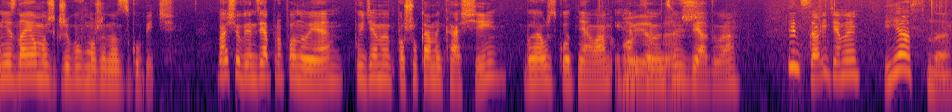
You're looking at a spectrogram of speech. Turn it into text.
nieznajomość grzybów może nas zgubić. Basiu, więc ja proponuję, pójdziemy, poszukamy Kasi, bo ja już zgłodniałam i chętnie ja bym coś zjadła. Więc co, idziemy? Jasne.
